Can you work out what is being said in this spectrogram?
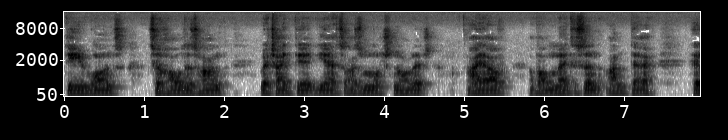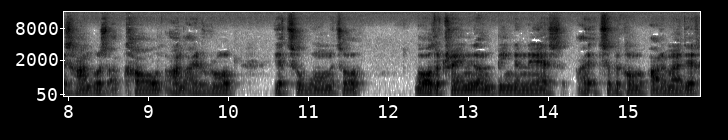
do you want to hold his hand? Which I did, yet as much knowledge I have about medicine and death, his hand was cold and I rubbed it to warm it up. All the training and being a nurse I, to become a paramedic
